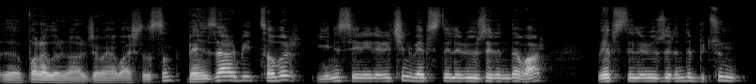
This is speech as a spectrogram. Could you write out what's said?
e, paralarını harcamaya başlasın. Benzer bir tavır yeni seriler için web siteleri üzerinde var. Web siteleri üzerinde bütün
